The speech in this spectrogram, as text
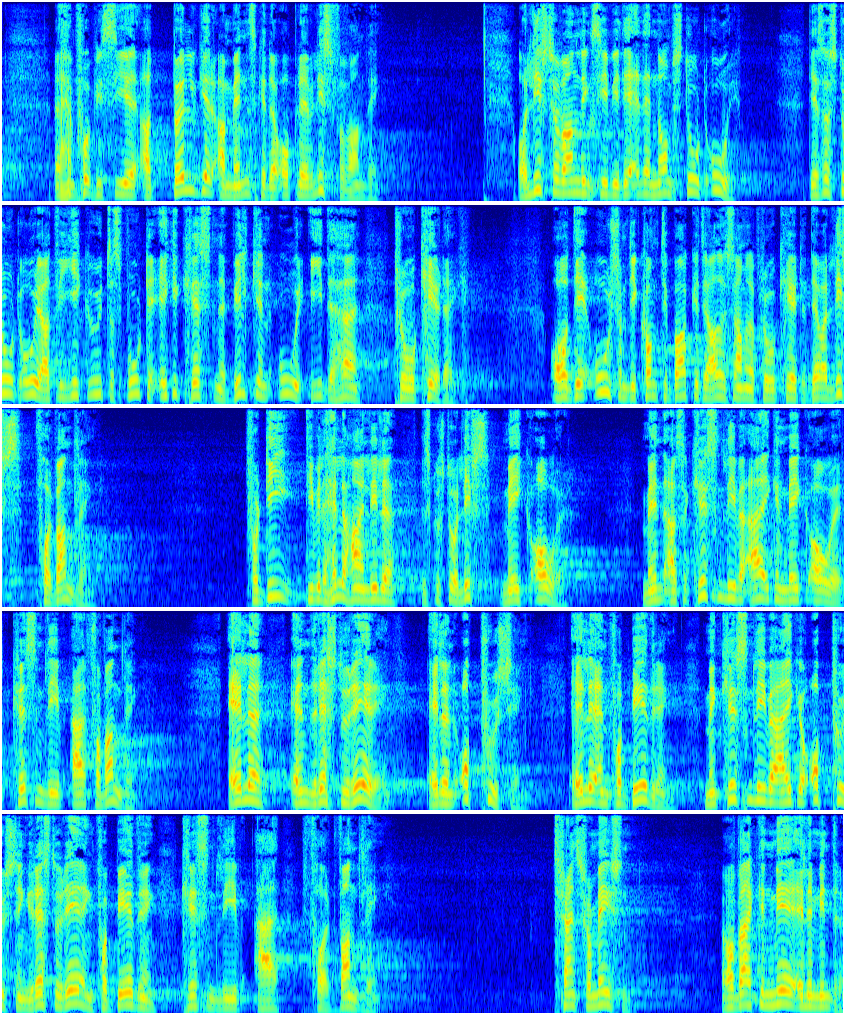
eh, hvor vi sier at bølger av mennesker der opplever livsforvandling. Og livsforvandling sier vi, det er et enormt stort ord. Det er så stort ord at vi gikk ut og spurte ikke-kristne hvilken ord i det her provokerer deg. Og det ord som de kom tilbake til alle sammen og provokerte, det var livsforvandling. Fordi de ville heller ha en lille Det skulle stå 'livs-makeover'. Men altså, kristenlivet er ikke en makeover. Kristenliv er forvandling. Eller en restaurering. Eller en oppussing. Eller en forbedring. Men kristenlivet er ikke oppussing, restaurering, forbedring. Kristenliv er forvandling. Transformation. Og Verken mer eller mindre.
